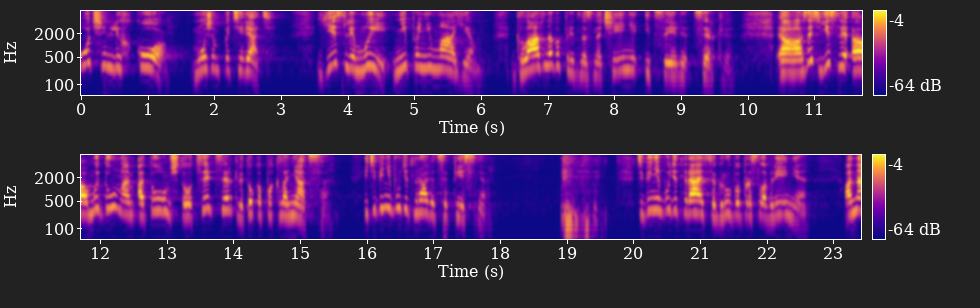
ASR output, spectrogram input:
очень легко можем потерять, если мы не понимаем главного предназначения и цели церкви. А, знаете, если а, мы думаем о том, что цель церкви только поклоняться, и тебе не будет нравиться песня, тебе не будет нравиться группа прославления, она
